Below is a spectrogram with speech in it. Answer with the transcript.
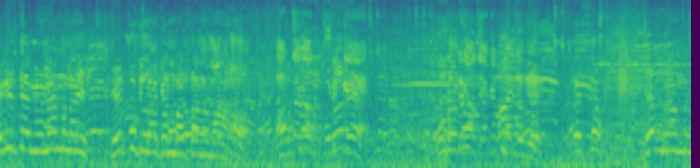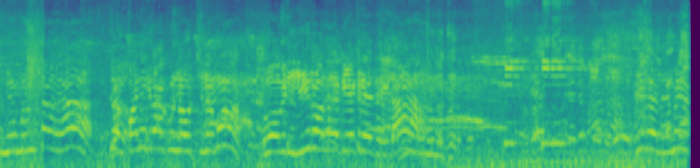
ఎగిరితే మేమేమన్నా ఎరుపుకులా కనబడతానమ్మా. మేమంతా పనికి రాకుండా వచ్చినాము. నువ్వు ఒకటి హీరో లాగా ఎగిరేది హీరోనేమే?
